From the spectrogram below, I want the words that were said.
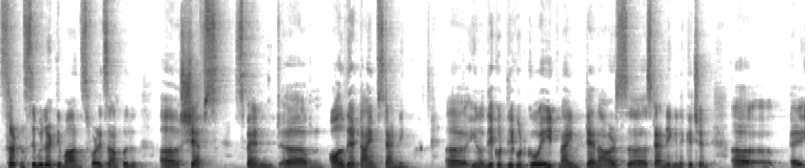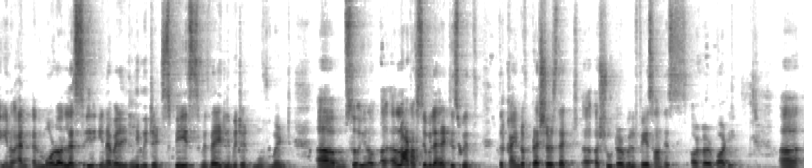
certain similar demands. For example, uh, chefs spend um, all their time standing. Uh, you know, they could they could go eight, nine, ten hours uh, standing in a kitchen uh, you know, and, and more or less in a very limited space with very limited movement. Um, so, you know, a, a, lot of similarities with the kind of pressures that a, a shooter will face on his or her body. Uh,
